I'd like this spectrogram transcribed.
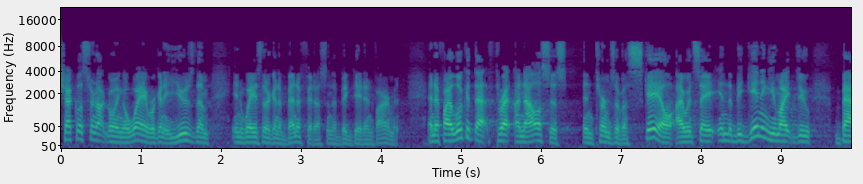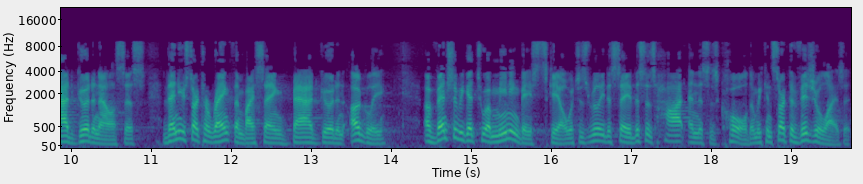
Checklists are not going away. We're going to use them in ways that are going to benefit us in the big data environment. And if I look at that threat analysis in terms of a scale, I would say in the beginning you might do bad good analysis. Then you start to rank them by saying bad, good, and ugly. Eventually, we get to a meaning based scale, which is really to say this is hot and this is cold, and we can start to visualize it.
